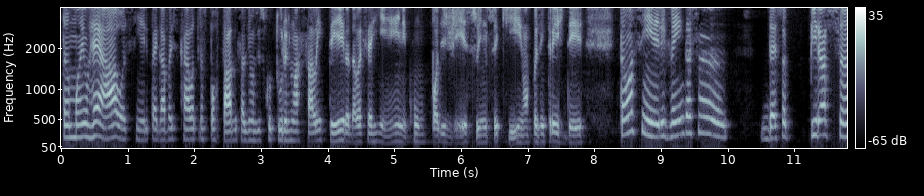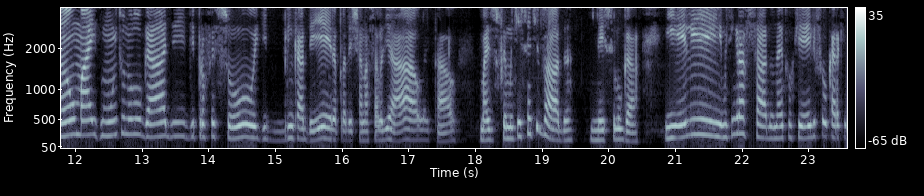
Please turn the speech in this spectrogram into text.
tamanho real, assim. Ele pegava a escala transportável e fazia umas esculturas numa sala inteira da UFRN, com pó de gesso e não sei o que, uma coisa em 3D. Então, assim, ele vem dessa, dessa piração, mas muito no lugar de, de professor e de brincadeira para deixar na sala de aula e tal mas foi muito incentivada nesse lugar. E ele, muito engraçado, né? Porque ele foi o cara que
